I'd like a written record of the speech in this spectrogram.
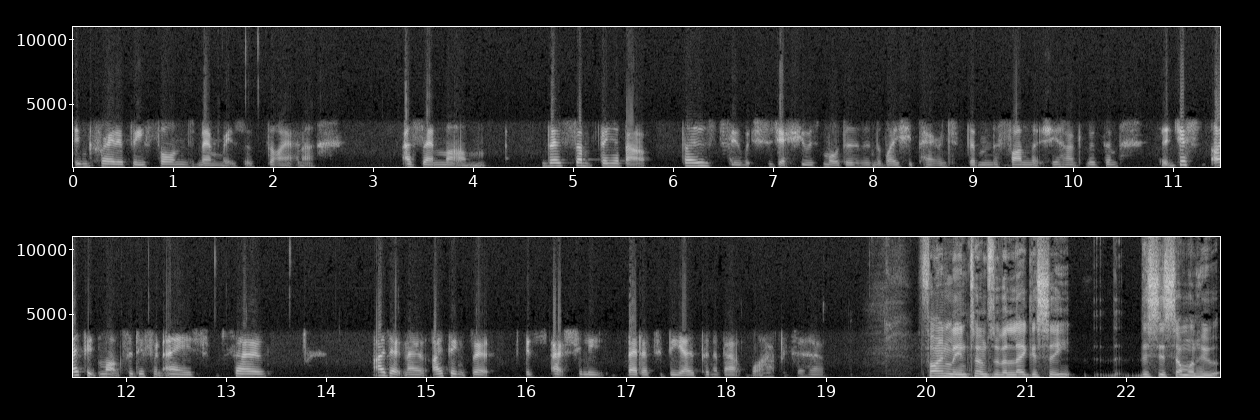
incredibly fond memories of Diana as their mum. There's something about those two which suggests she was modern in the way she parented them and the fun that she had with them. It just, I think, marks a different age. So I don't know. I think that it's actually better to be open about what happened to her. Finally, in terms of a legacy, this is someone who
